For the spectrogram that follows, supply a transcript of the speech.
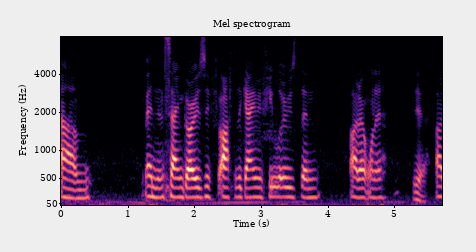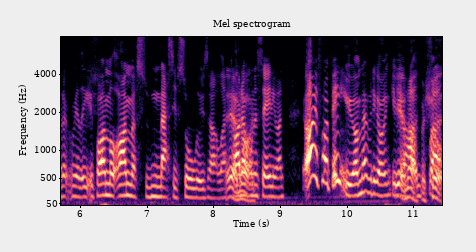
Um, and then same goes if after the game if you lose, then I don't want to. Yeah. I don't really. If I'm a, I'm a massive sore loser. Like Yeah, I don't no. want to see anyone. Oh, if I beat you, I'm happy to go and give Yeah, you a no, hug. for sure.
